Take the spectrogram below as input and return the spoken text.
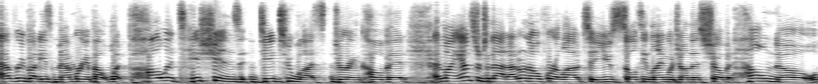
everybody's memory about what politicians did to us during COVID. And my answer to that, I don't know if we're allowed to use salty language on this show, but hell no.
